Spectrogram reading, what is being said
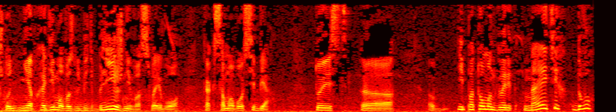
что необходимо возлюбить ближнего своего, как самого себя. То есть, э, и потом он говорит, на этих двух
